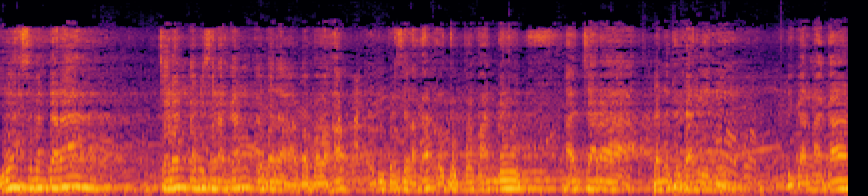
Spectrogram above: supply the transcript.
Ya sementara Corong kami serahkan kepada Bapak Wahab dipersilakan untuk memandu acara penutupan ini dikarenakan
